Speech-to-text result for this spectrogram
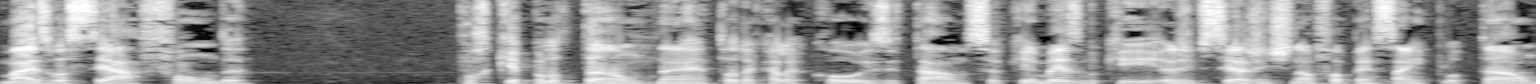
mais você afunda. Porque Plutão, né? Toda aquela coisa e tal, não sei o quê. Mesmo que a gente, se a gente não for pensar em Plutão,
